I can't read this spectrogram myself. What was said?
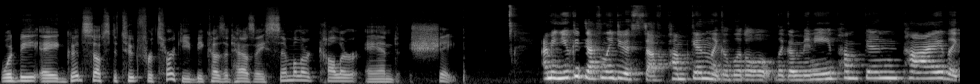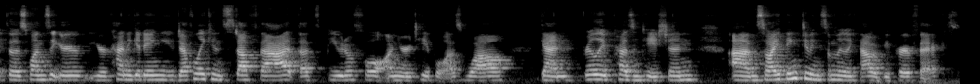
would be a good substitute for turkey because it has a similar color and shape. I mean, you could definitely do a stuffed pumpkin, like a little, like a mini pumpkin pie, like those ones that you're you're kind of getting. You definitely can stuff that. That's beautiful on your table as well. Again, really presentation. Um, so I think doing something like that would be perfect.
